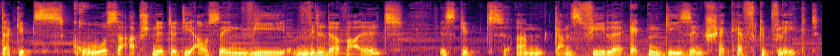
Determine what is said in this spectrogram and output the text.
Da gibt's große Abschnitte, die aussehen wie wilder Wald. Es gibt ähm, ganz viele Ecken, die sind checkheft gepflegt.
